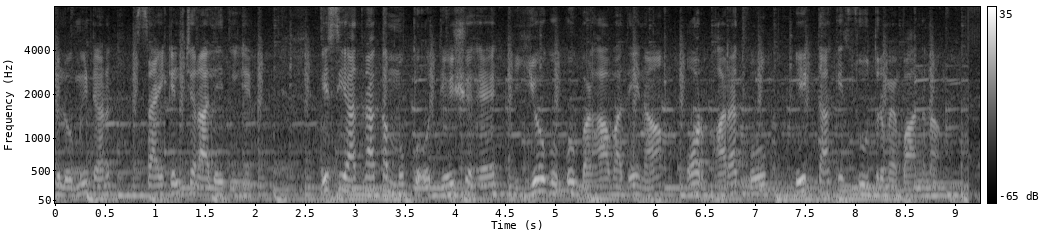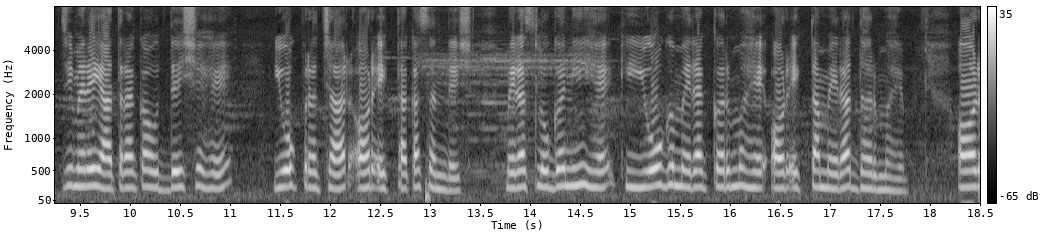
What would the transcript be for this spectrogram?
किलोमीटर साइकिल चला लेती हैं। इस यात्रा का मुख्य उद्देश्य है योग को बढ़ावा देना और भारत को एकता के सूत्र में बांधना। जी, मेरे यात्रा का उद्देश्य है योग प्रचार और एकता का संदेश। मेरा स्लोगन ही है कि योग मेरा कर्म है और एकता मेरा धर्म है। और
